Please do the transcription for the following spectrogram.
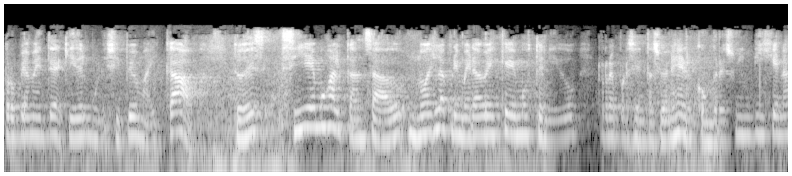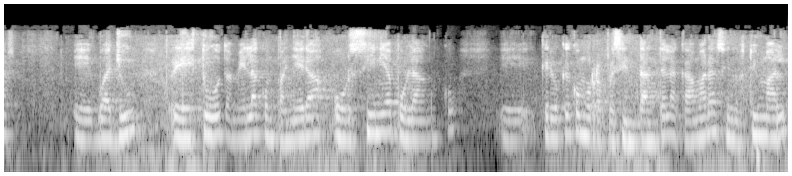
propiamente aquí del municipio de Maicao. Entonces, sí hemos alcanzado, no es la primera vez que hemos tenido representaciones en el Congreso Indígenas Guayú, estuvo también la compañera Orsinia Polanco. Eh, creo que como representante de la Cámara, si no estoy mal,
